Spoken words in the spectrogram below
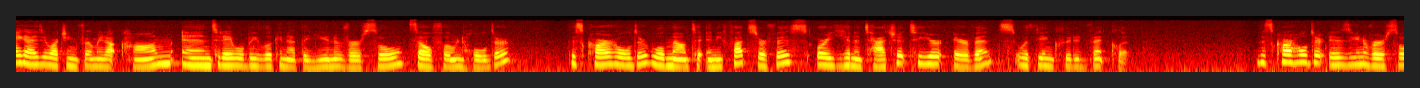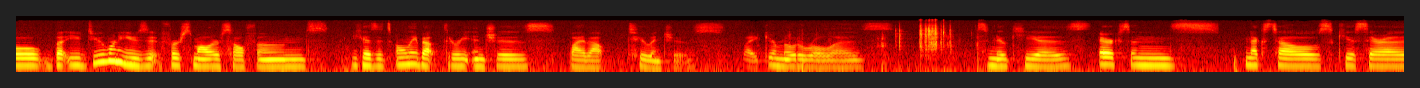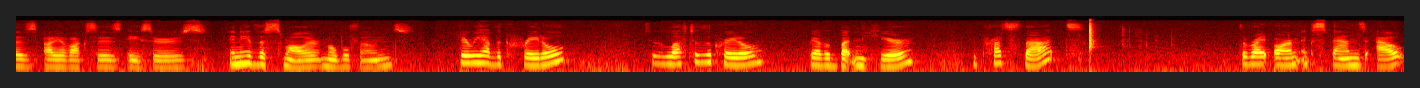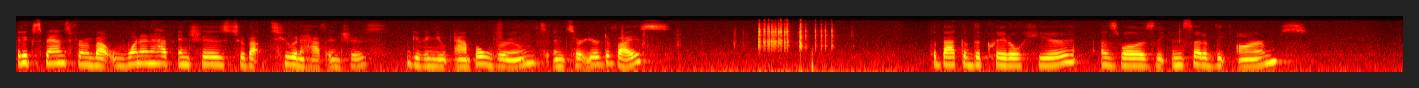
Hi guys, you're watching Fommy.com and today we'll be looking at the universal cell phone holder. This car holder will mount to any flat surface or you can attach it to your air vents with the included vent clip. This car holder is universal, but you do want to use it for smaller cell phones because it's only about 3 inches by about 2 inches, like your Motorola's, Nokia's, Ericsson's, Nextels, Kyocera's, Audiovox's, Acer's, any of the smaller mobile phones. Here we have the cradle. To the left of the cradle, we have a button here. You press that. The right arm expands out. It expands from about one and a half inches to about two and a half inches, giving you ample room to insert your device. The back of the cradle here, as well as the inside of the arms,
